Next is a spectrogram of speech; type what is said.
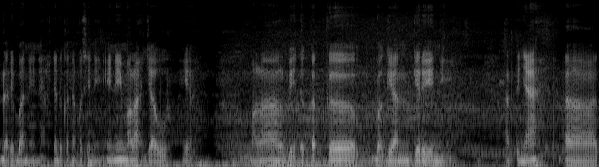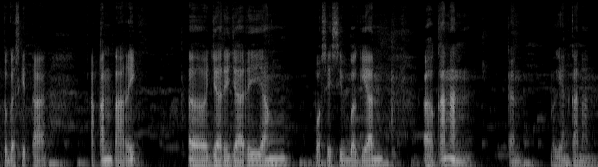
dari ban ini harusnya dekatnya ke sini. Ini malah jauh ya. Malah lebih dekat ke bagian kiri ini. Artinya uh, tugas kita akan tarik jari-jari uh, yang posisi bagian uh, kanan kan? Bagian kanan.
